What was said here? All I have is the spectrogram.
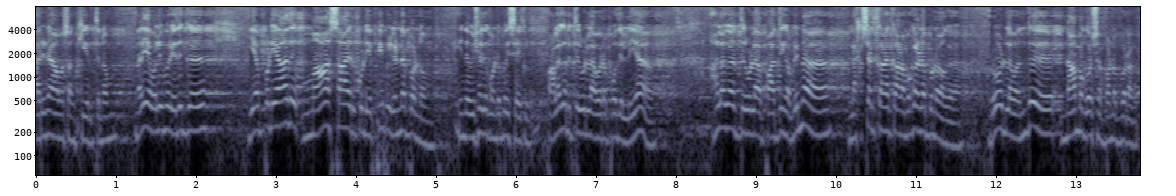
ஹரிநாம சங்கீர்த்தனம் நிறைய வழிமுறை. எதுக்கு? எப்படியாவது மாசாக இருக்கக்கூடிய பீப்புள் என்ன பண்ணும்? இந்த விஷயத்தை கொண்டு போய் சேர்க்கணும். பழகர் அழகர் திருவிழா வரப்போகுது இல்லையா? அழகர் திருவிழா பார்த்தீங்க அப்படின்னா லட்சக்கணக்கான மக்கள் என்ன பண்ணுவாங்க? ரோட்டில் வந்து நாமகோஷம் பண்ண போகிறாங்க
